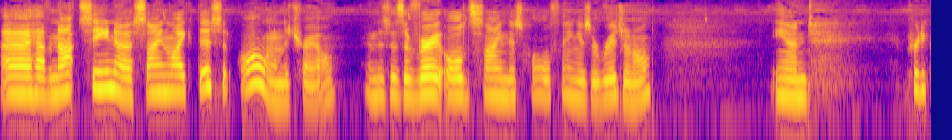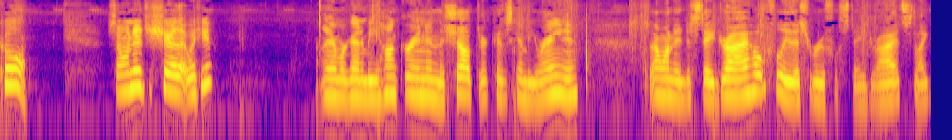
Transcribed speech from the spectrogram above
I have not seen a sign like this at all on the trail. And this is a very old sign. This whole thing is original. And pretty cool. So I wanted to share that with you. And we're going to be hunkering in the shelter because it's going to be raining. So I wanted to stay dry. Hopefully this roof will stay dry. It's like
